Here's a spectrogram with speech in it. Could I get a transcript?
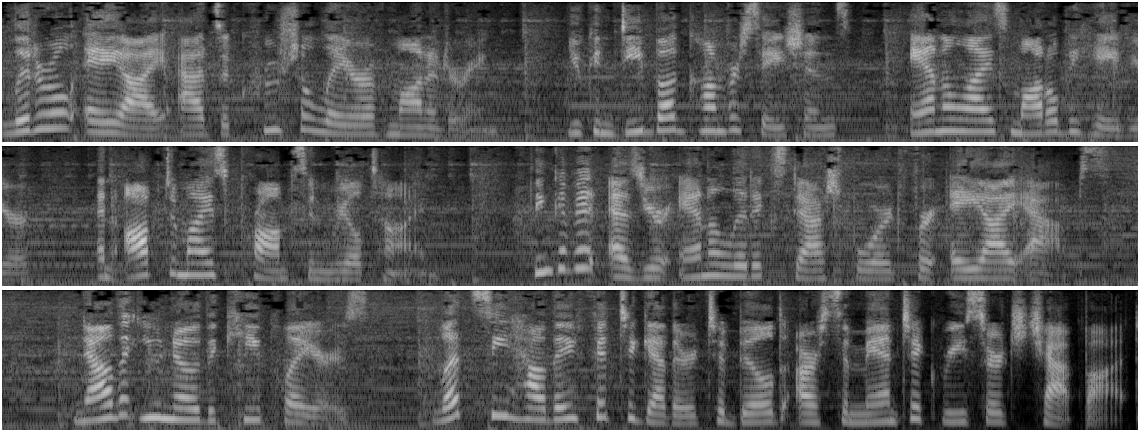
Literal AI adds a crucial layer of monitoring. You can debug conversations, analyze model behavior, and optimize prompts in real time. Think of it as your analytics dashboard for AI apps. Now that you know the key players, let's see how they fit together to build our semantic research chatbot.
